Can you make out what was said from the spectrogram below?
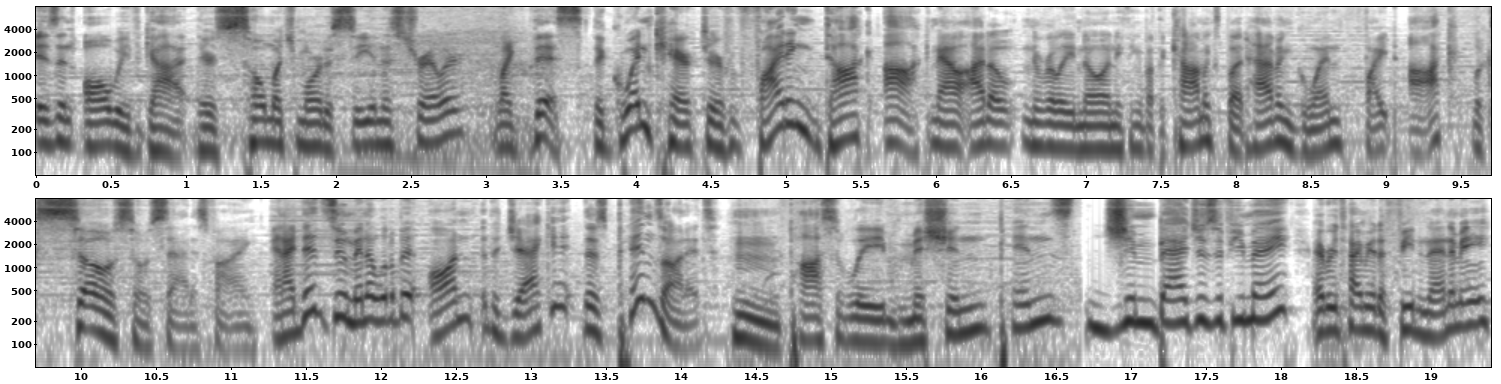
isn't all we've got. There's so much more to see in this trailer. Like this, the Gwen character fighting Doc Ock. Now, I don't really know anything about the comics, but having Gwen fight Ock looks so, so satisfying. And I did zoom in a little bit on the jacket. There's pins on it. Hmm, possibly mission pins? Gym badges, if you may. Every time you defeat an enemy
